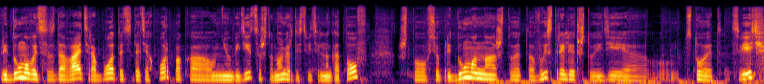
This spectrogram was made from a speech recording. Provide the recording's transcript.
придумывать, создавать, работать до тех пор, пока он не убедится, что номер действительно готов, что все придумано, что это выстрелит, что идея э, стоит свеч.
